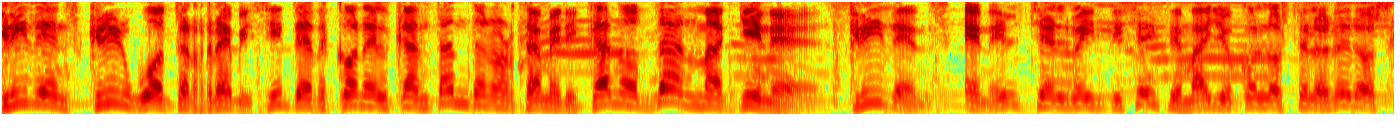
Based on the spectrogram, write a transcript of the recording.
Creedence Clearwater Revisited con el cantante norteamericano Dan McGuinness. Creedence en Elche el 26 de mayo con los teloneros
